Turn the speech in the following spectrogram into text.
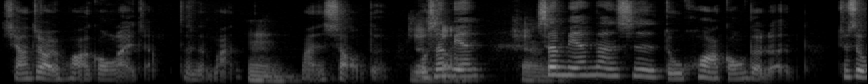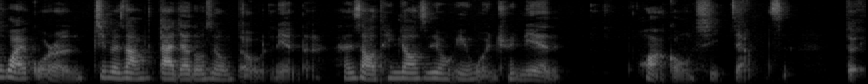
相较于化工来讲，真的蛮嗯蛮少的。我身边身边认识读化工的人，就是外国人，基本上大家都是用德文念的，很少听到是用英文去念化工系这样子。对，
